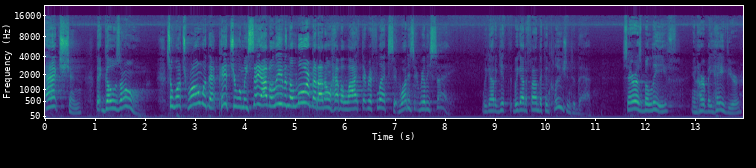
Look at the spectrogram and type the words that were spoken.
action that goes on. So, what's wrong with that picture when we say, I believe in the Lord, but I don't have a life that reflects it? What does it really say? We got to get we got to find the conclusion to that. Sarah's belief and her behavior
